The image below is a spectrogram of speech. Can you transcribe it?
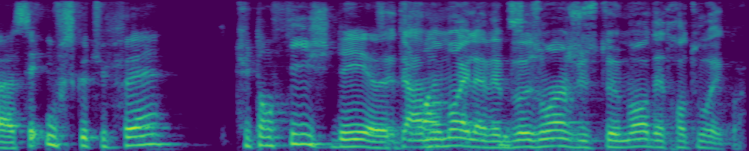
euh, c'est ouf ce que tu fais tu t'en fiches des. Euh, C'était un moment, il avait besoin justement d'être entouré, quoi.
